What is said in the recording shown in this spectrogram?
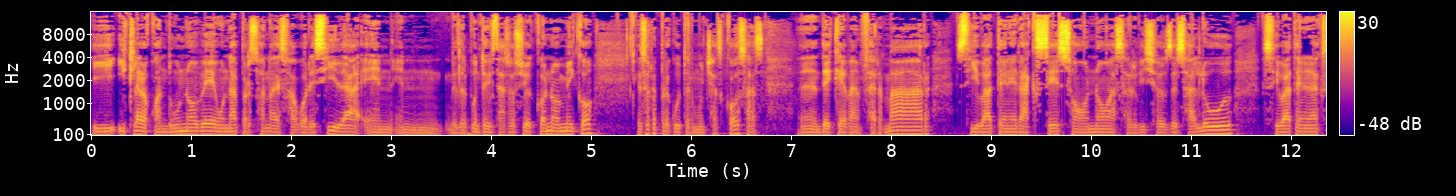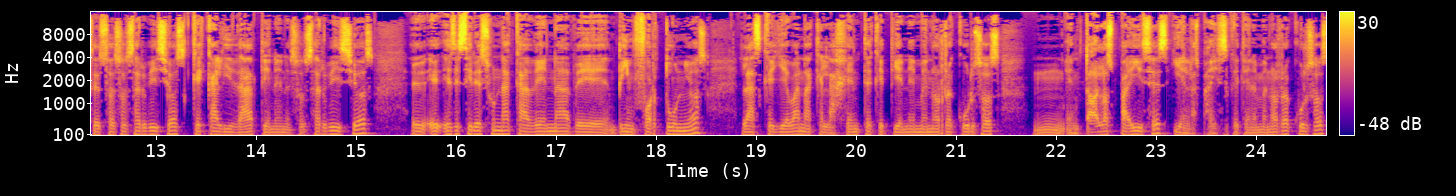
Y, claro, cuando uno ve una persona desfavorecida en, desde el punto de vista socioeconómico, eso repercute en muchas cosas, eh, de que va a enfermar, si va a tener acceso o no a servicios de salud, si va a tener acceso a esos servicios, qué calidad tienen esos servicios. Eh, eh, es decir, es una cadena de, de, infortunios las que llevan a que la gente que tiene menos recursos mm, en todos los países y en los países que tienen menos recursos,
